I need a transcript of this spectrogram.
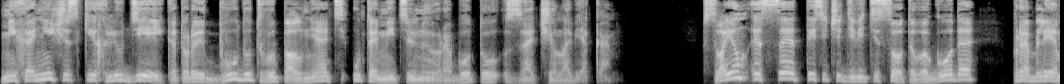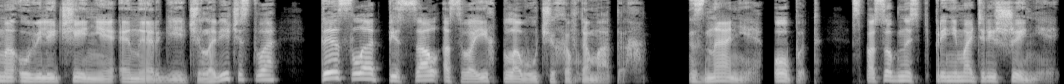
Механических людей, которые будут выполнять утомительную работу за человека. В своем эссе 1900 года «Проблема увеличения энергии человечества» Тесла писал о своих плавучих автоматах. Знание, опыт, способность принимать решения,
